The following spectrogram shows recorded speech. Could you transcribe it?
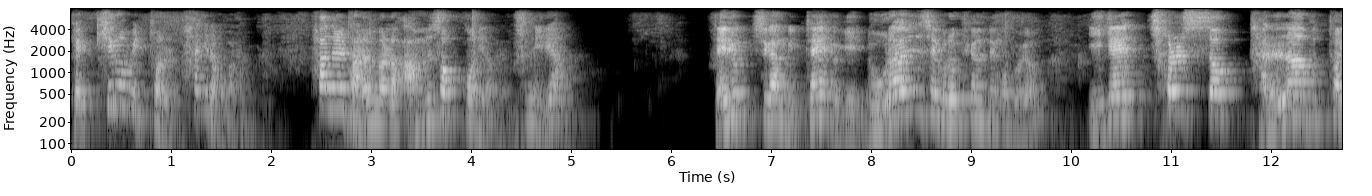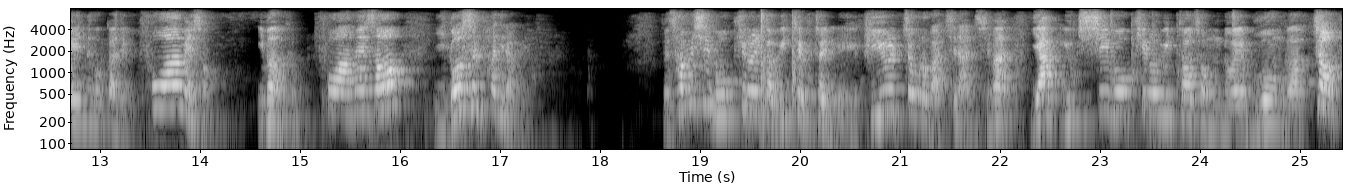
100km를 판이라고 말합니다. 판을 다른 말로 암석권이라고 해요. 무슨 일이야? 대륙 지각 밑에 여기 노란색으로 표현된 거 보여요? 이게 철석 달라붙어 있는 것까지 포함해서 이만큼 포함해서 이것을 판이라고 해요. 35km니까 밑에 붙어 있는 게 비율적으로 맞지는 않지만 약 65km 정도의 무언가 쩍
